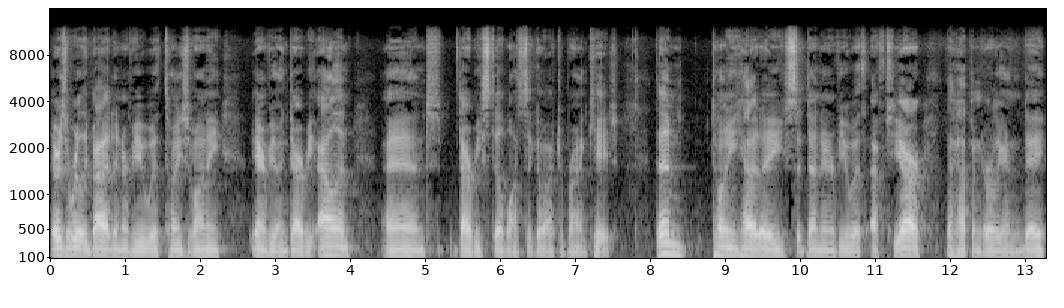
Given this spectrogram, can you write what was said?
There was a really bad interview with Tony Schiavone interviewing Darby Allin, and Darby still wants to go after Brian Cage. Then Tony had a sit down interview with FTR that happened earlier in the day.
